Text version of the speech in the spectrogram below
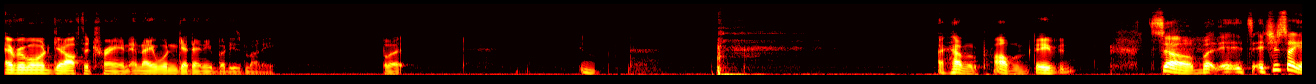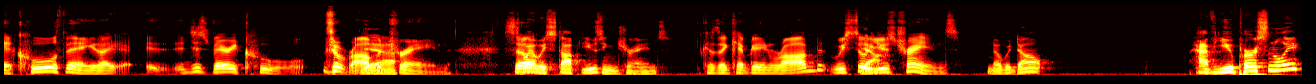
everyone would get off the train and I wouldn't get anybody's money. But I have a problem, David. So, but it's it's just like a cool thing. Like it, it's just very cool to rob Yeah. a train. That's why we stopped using trains. because they kept getting robbed, we still Yeah. use trains. No, we don't. Have you personally?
